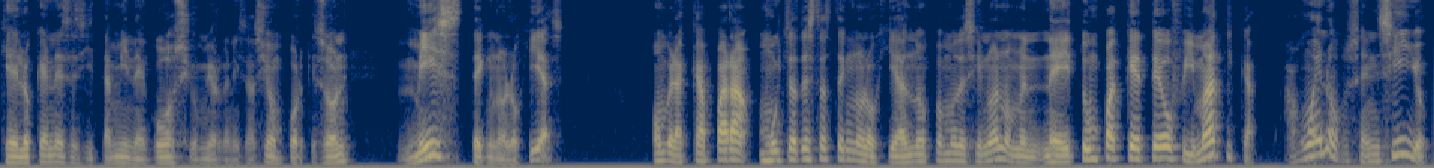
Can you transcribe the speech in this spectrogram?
¿qué es lo que necesita mi negocio, mi organización? Porque son mis tecnologías. Hombre, acá para muchas de estas tecnologías no podemos decir, bueno, necesito un paquete ofimática. Ah, bueno, pues sencillo.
